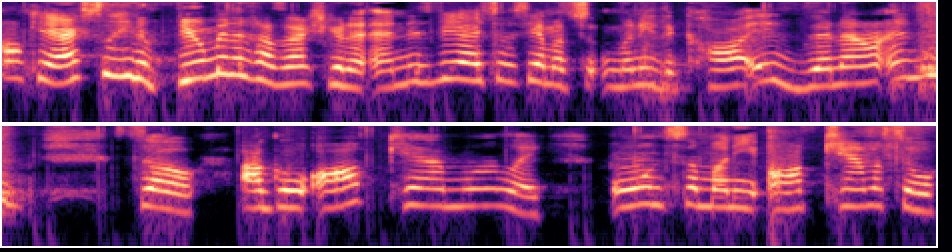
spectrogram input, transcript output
Okay, actually in a few minutes I was actually gonna end this video. I just want to see how much money the car is, then I'll end it. So I'll go off camera, like earn some money off camera. So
